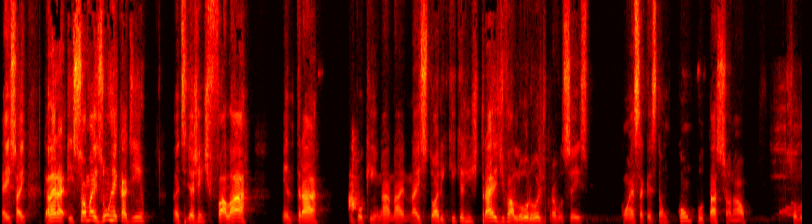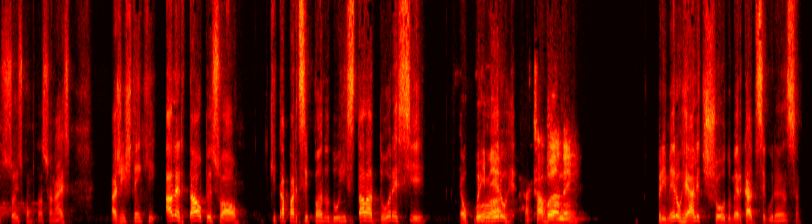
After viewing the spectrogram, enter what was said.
É isso aí. Galera, e só mais um recadinho antes de a gente falar, entrar um pouquinho na, na, na história, o que, que a gente traz de valor hoje para vocês com essa questão computacional soluções computacionais, a gente tem que alertar o pessoal que está participando do instalador SE. É o Boa. primeiro. Acabando, hein? Primeiro reality show do mercado de segurança.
